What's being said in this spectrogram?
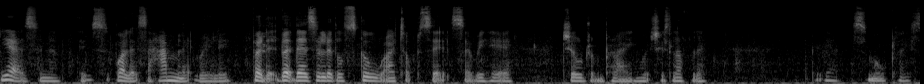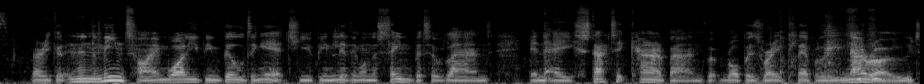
yeah, it's in a, it's well, it's a hamlet really, but but there's a little school right opposite, so we hear children playing, which is lovely. But yeah, small place. Very good. And in the meantime, while you've been building it, you've been living on the same bit of land in a static caravan that Rob has very cleverly narrowed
